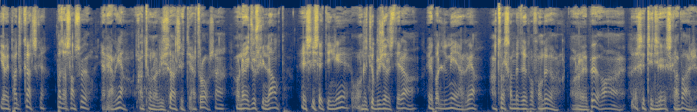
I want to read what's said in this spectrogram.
il n'y avait pas de casque, hein. Pas d'ascenseur, il n'y avait rien. Quand on a vu ça, c'était atroce. Hein. On avait juste une lampe. Et si s'éteignait, on était obligé de rester là. Il n'y avait pas de lumière, rien. À 300 mètres de profondeur. On avait peur, hein. c'était de l'esclavage.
